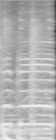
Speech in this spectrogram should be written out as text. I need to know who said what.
Speaker 1: 确定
